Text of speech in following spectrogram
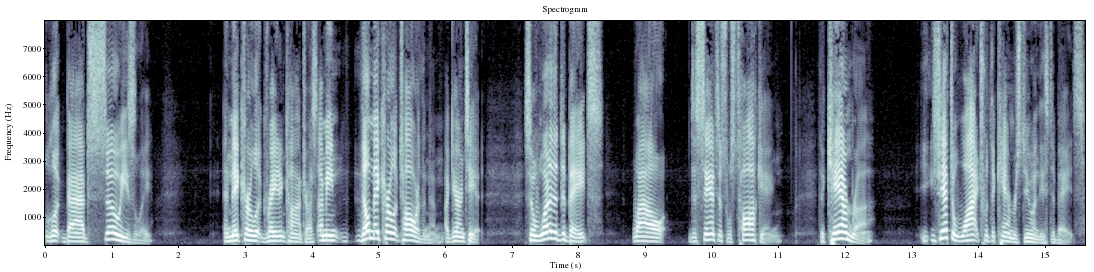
look bad so easily and make her look great in contrast. I mean, they'll make her look taller than him, I guarantee it. So, one of the debates, while DeSantis was talking, the camera, you have to watch what the cameras do in these debates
